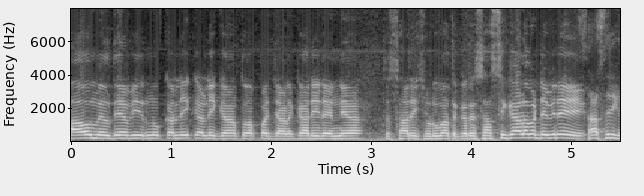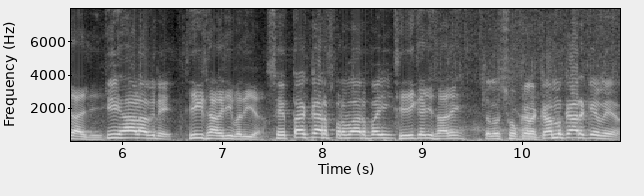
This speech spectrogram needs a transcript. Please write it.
ਆਓ ਮਿਲਦੇ ਆ ਵੀਰ ਨੂੰ ਕੱਲੀ ਕੱਲੀ ਗਾਂ ਤੋਂ ਆਪਾਂ ਜਾਣਕਾਰੀ ਲੈਣੇ ਆ ਤੇ ਸਾਰੀ ਸ਼ੁਰੂਆਤ ਕਰੇ। ਸਤਿ ਸ਼੍ਰੀ ਅਕਾਲ ਵੱਡੇ ਵੀਰੇ। ਸਤਿ ਸ੍ਰੀ ਅਕਾਲ ਜੀ। ਕੀ ਹਾਲ ਆ ਵੀਰੇ? ਠੀਕ ਠਾਕ ਜੀ ਵਧੀਆ। ਸੇਤਾ ਘਰ ਪਰਿਵਾਰ ਬਾਈ? ਠੀਕ ਹੈ ਜੀ ਸਾਰੇ। ਚਲੋ ਸ਼ੁਕਰ ਆ। ਕੰਮ ਕਰ ਕਿਵੇਂ ਆ?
